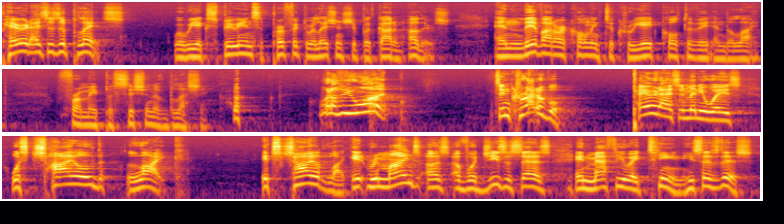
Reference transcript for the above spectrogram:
Paradise is a place where we experience a perfect relationship with God and others, and live out our calling to create, cultivate, and delight from a position of blessing. what else do you want? It's incredible. Paradise, in many ways, was childlike. It's childlike. It reminds us of what Jesus says in Matthew 18. He says this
